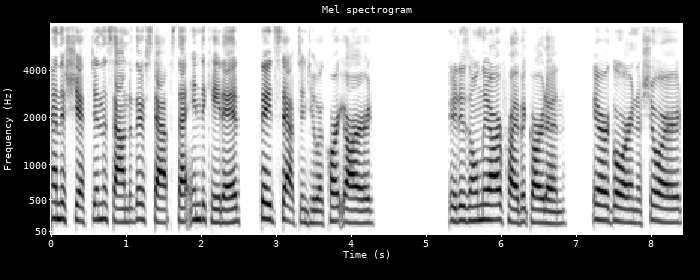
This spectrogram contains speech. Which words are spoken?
and the shift in the sound of their steps that indicated they'd stepped into a courtyard. It is only our private garden, Aragorn assured.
